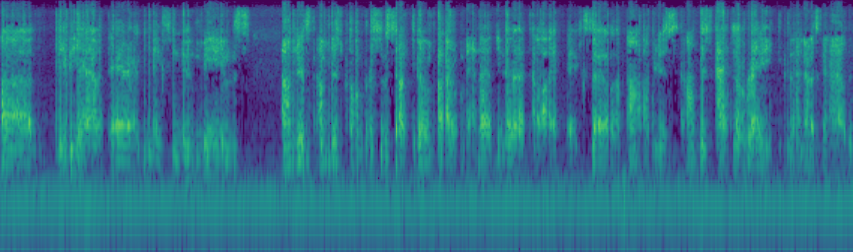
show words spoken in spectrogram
Uh, maybe out there make some new memes. I'm just I'm just pumped for some stuff to go viral, man. That, you know that's how I think. So uh, I'm just I'm just at the ready because I know it's gonna happen.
